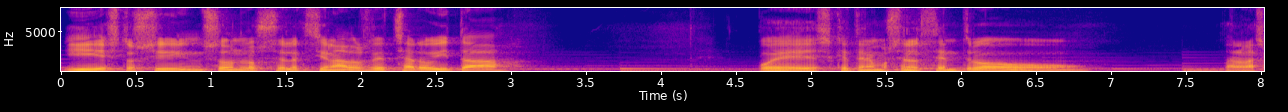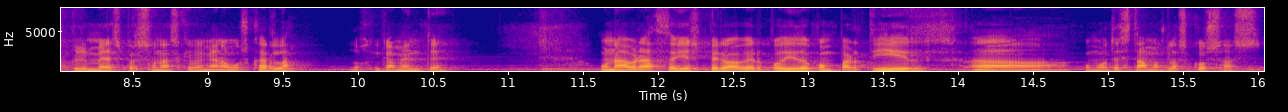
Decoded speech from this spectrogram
Y estos sí son los seleccionados de charoita, pues que tenemos en el centro para las primeras personas que vengan a buscarla, lógicamente. Un abrazo y espero haber podido compartir uh, cómo testamos las cosas.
